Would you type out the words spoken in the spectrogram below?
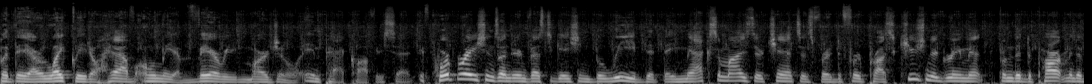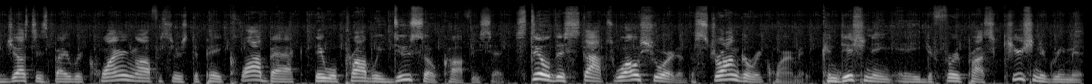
but they are likely to have only a very marginal impact, Coffee said. If corporations under investigation believe that they maximize their chances for a deferred prosecution agreement from the Department of Justice by requiring officers to pay clawback, they will probably do so, Coffee said. Still, this stops well short of the stronger requirement, conditioning a deferred prosecution agreement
